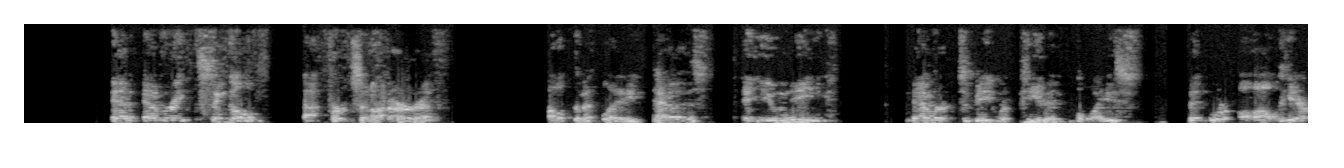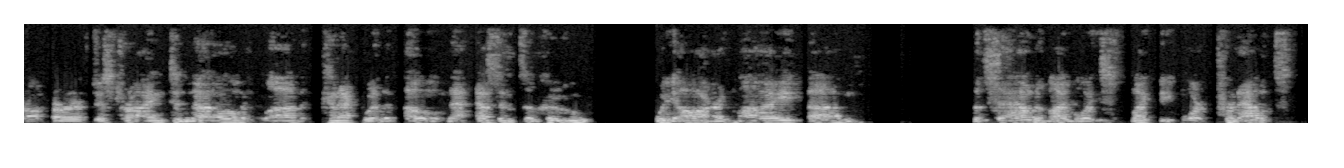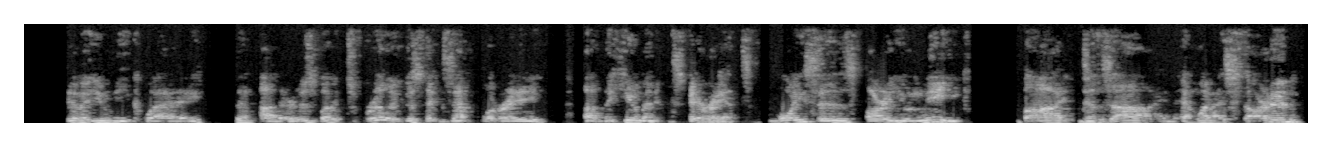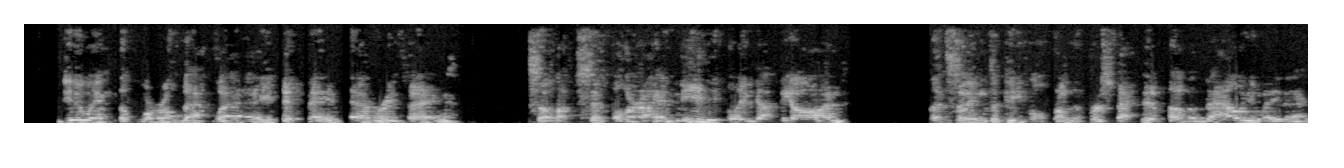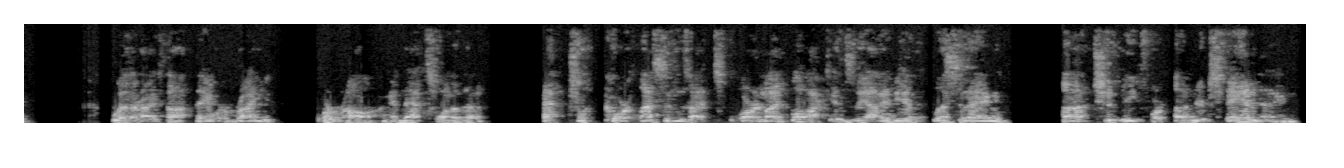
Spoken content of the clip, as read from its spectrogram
And every single uh, person on earth ultimately has a unique, never to be repeated voice that we're all here on earth just trying to know and love and connect with and own that essence of who we are. And my, um, the sound of my voice might be more pronounced in a unique way than others, but it's really just exemplary of the human experience. Voices are unique by design. And when I started viewing the world that way, it made everything so much simpler. I immediately got beyond listening to people from the perspective of evaluating whether I thought they were right or wrong. And that's one of the actual core lessons I explore in my book is the idea that listening uh, should be for understanding,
